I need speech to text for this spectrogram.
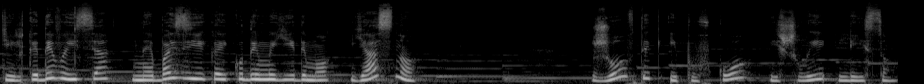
Тільки дивися, не базікай, куди ми їдемо, ясно? Жовтик і Пувко йшли лісом.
